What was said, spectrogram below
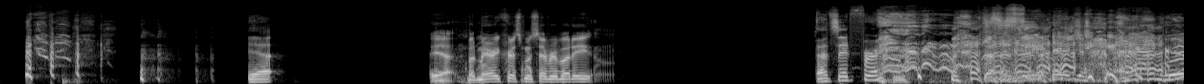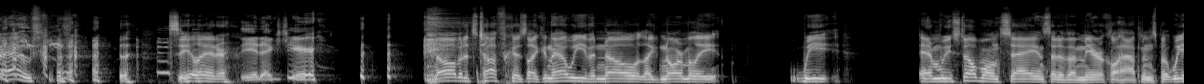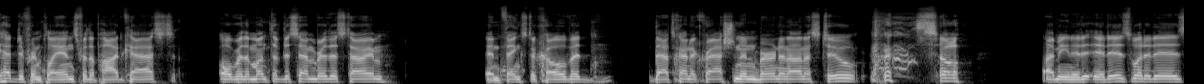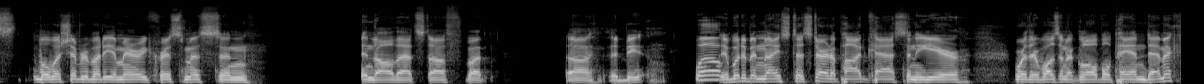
yeah. Yeah. But Merry Christmas, everybody. That's it for. and we're out. See you later. See you next year. No, but it's tough because like now we even know like normally we and we still won't say instead of a miracle happens, but we had different plans for the podcast over the month of December this time. And thanks to COVID, that's kind of crashing and burning on us too. so I mean it it is what it is. We'll wish everybody a Merry Christmas and and all that stuff. But uh it'd be Well, it would have been nice to start a podcast in a year where there wasn't a global pandemic.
